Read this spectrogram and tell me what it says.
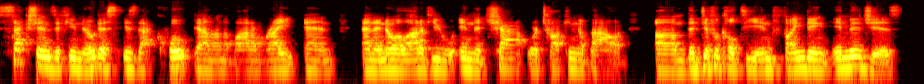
sections, if you notice, is that quote down on the bottom right. And and I know a lot of you in the chat were talking about um, the difficulty in finding images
